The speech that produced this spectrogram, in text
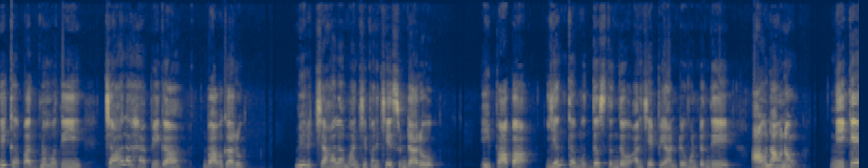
ఇక పద్మావతి చాలా హ్యాపీగా బావగారు మీరు చాలా మంచి పని చేసుండారు ఈ పాప ఎంత ముద్దొస్తుందో అని చెప్పి అంటూ ఉంటుంది. అవునవును నీకే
